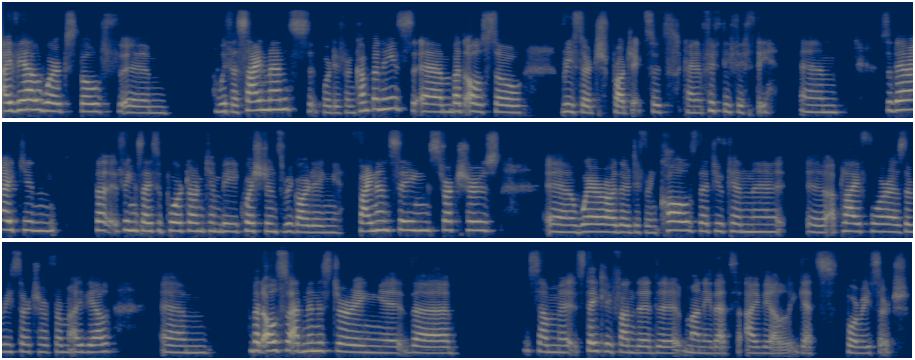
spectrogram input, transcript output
IVL works both um, with assignments for different companies, um, but also research projects. So it's kind of 50 50. Um, so there I can, the things I support on can be questions regarding financing structures, uh, where are there different calls that you can uh, uh, apply for as a researcher from IVL, um, but also administering uh, the some uh, stately funded uh, money that IVL gets for research,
